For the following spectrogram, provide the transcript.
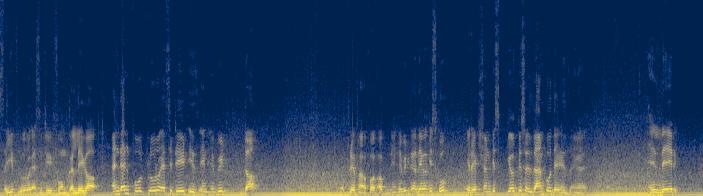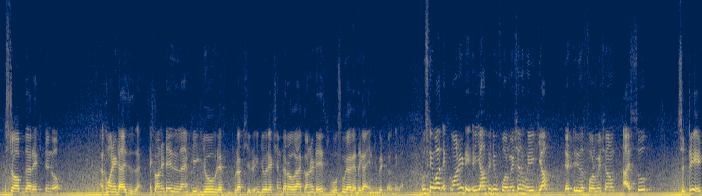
सही है फ्लोरो एसिटेट फॉर्म कर लेगा। And then fluoroacetate is inhibit the inhibit कर देगा किसको? इरेक्शन किस किस एग्ज़ाम को? There stop the reaction of aconitase enzyme aconitase enzyme की जो जो रिएक्शन कर होगा एकोनिटाइज उसको क्या कर देगा? इनहिबिट कर देगा। उसके बाद एकोनिटाइज यहाँ पे जो फॉर्मेशन हुई क्या? That is the formation of isocitrate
